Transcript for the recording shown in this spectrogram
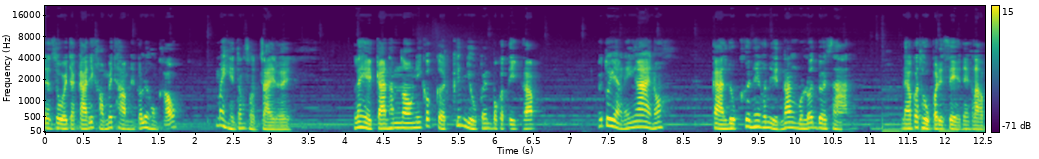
จะซวยจากการที่เขาไม่ทำเนี่ยก็เรื่องของเขา ไม่เห็นต้องสนใจเลย และเหตุการณ์ทำนองนี้ก็เกิดขึ้นอยู่เป็นปกติครับยกตัวอย่างง่ายๆเนาะการลุกขึ้นให้คนอื่นนั่งบนรถโดยสาร แล้วก็ถูกปฏิเสธเนะครับ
